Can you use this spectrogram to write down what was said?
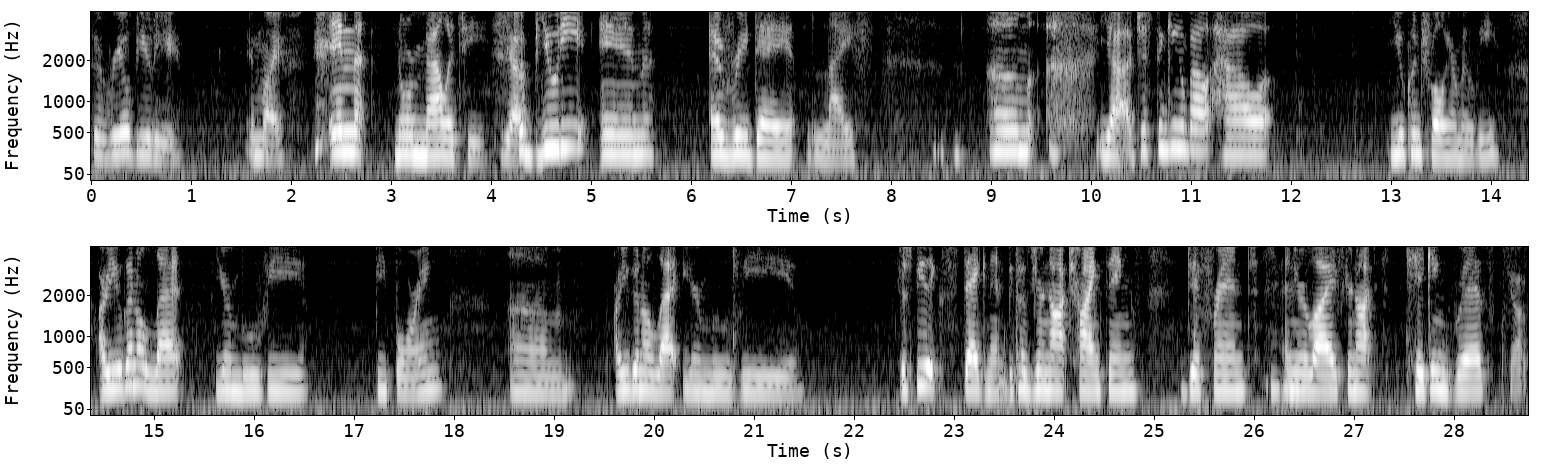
the real beauty in life In normality, yeah the beauty in everyday life. Um, yeah, just thinking about how you control your movie. Are you gonna let your movie be boring? Um, are you gonna let your movie just be like stagnant because you're not trying things? different in Mhm. your life. You're not taking risks. Yep.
